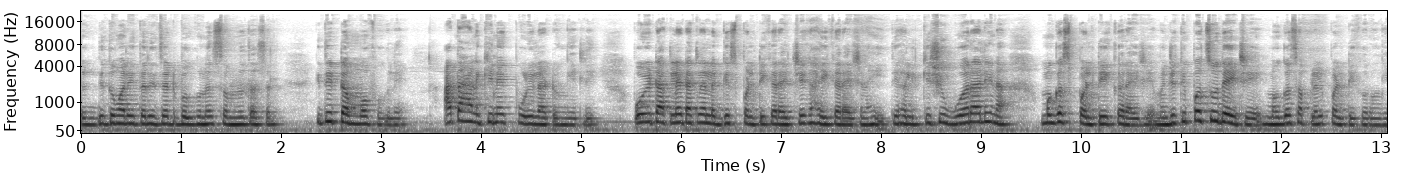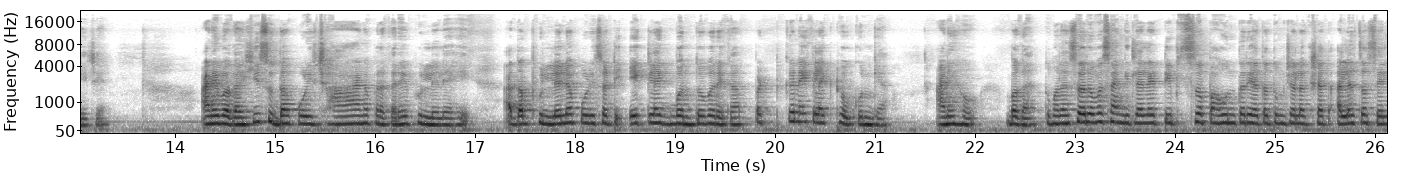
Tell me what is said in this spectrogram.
अगदी तुम्हाला इथं रिझल्ट बघूनच समजत असेल किती टम्म फुगले. आता आणखीन एक पोळी लाटून घेतली. पोळी टाकल्या टाकल्या लगेच पलटी करायची घाई करायची नाही. ती हलकीशी वर आली ना मगच पलटी करायची म्हणजे ती पचू द्यायची मगच आपल्याला पलटी करून घ्यायची आणि बघा ही सुद्धा पोळी छान प्रकारे फुललेली आहे. आता फुललेल्या पोळीसाठी एक लाईक बनतो बरे का? पटकन एक लाईक ठोकून घ्या. आणि हो बघा तुम्हाला सर्व सांगितलेल्या टिप्स पाहून तरी आता तुमच्या लक्षात आलंच असेल.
